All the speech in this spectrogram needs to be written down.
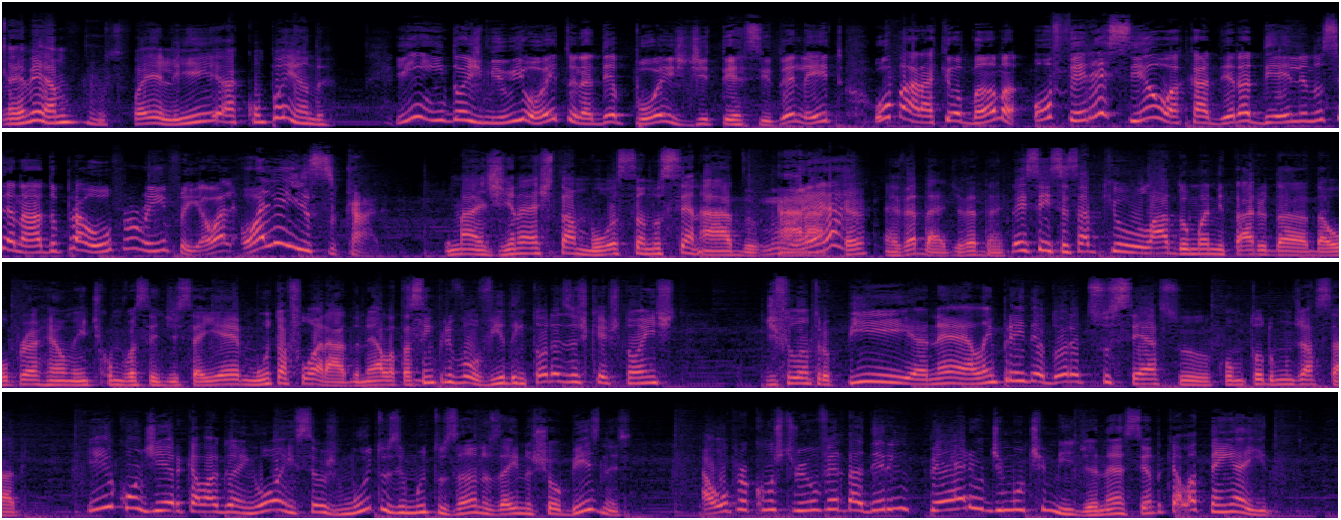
É mesmo, foi ali acompanhando. E em 2008, né, depois de ter sido eleito, o Barack Obama ofereceu a cadeira dele no Senado para Oprah Winfrey. Olha, olha isso, cara. Imagina esta moça no Senado. Não Caraca. é? É verdade, é verdade. Bem, sim, você sabe que o lado humanitário da, da Oprah, realmente, como você disse aí, é muito aflorado, né? Ela tá sempre envolvida em todas as questões de filantropia, né? Ela é empreendedora de sucesso, como todo mundo já sabe. E com o dinheiro que ela ganhou em seus muitos e muitos anos aí no show business, a Oprah construiu um verdadeiro império de multimídia, né? Sendo que ela tem aí.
